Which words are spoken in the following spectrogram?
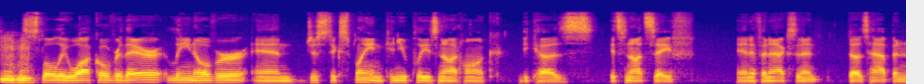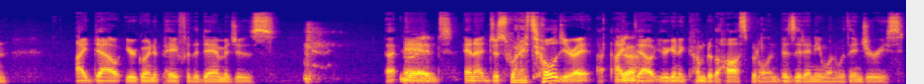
Mm-hmm. Slowly walk over there, lean over, and just explain, can you please not honk? Because it's not safe. And if an accident does happen, I doubt you're going to pay for the damages. Uh, right. And and I, just what I told you, right? I, yeah. I, doubt you're going to come to the hospital and visit anyone with injuries.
